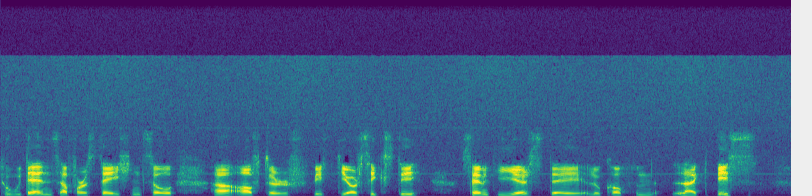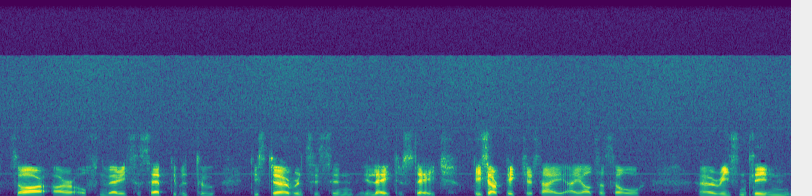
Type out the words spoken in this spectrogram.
too dense afforestation. So uh, after 50 or 60 70 years, they look often like this, so are, are often very susceptible to disturbances in, in later stage. These are pictures I, I also saw uh, recently in,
